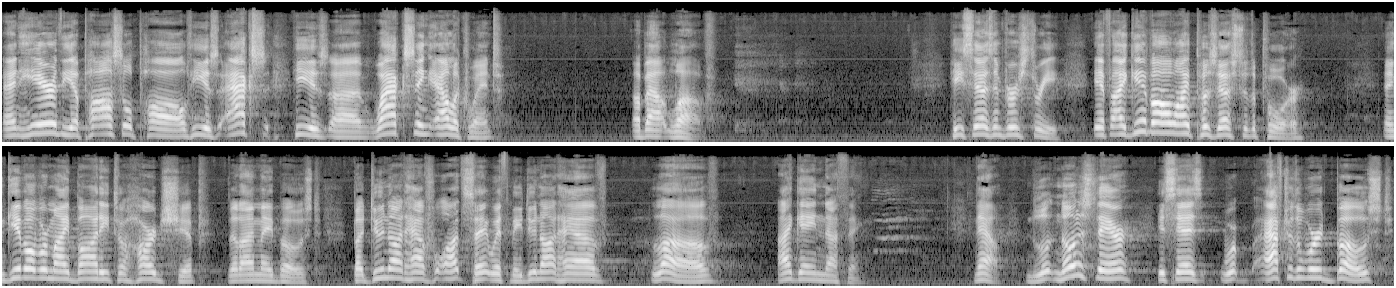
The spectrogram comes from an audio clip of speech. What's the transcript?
And here the Apostle Paul, he is, ax, he is uh, waxing eloquent about love. He says in verse 3 If I give all I possess to the poor, and give over my body to hardship that I may boast, but do not have what? Say it with me. Do not have love, I gain nothing. Now, notice there it says, after the word boast,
